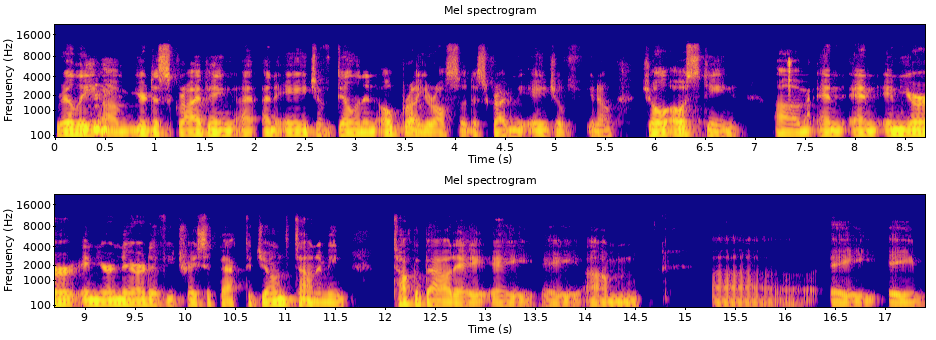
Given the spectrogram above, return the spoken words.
really um, you're describing a, an age of Dylan and Oprah. You're also describing the age of you know Joel Osteen um, and and in your in your narrative, you trace it back to Jonestown. I mean, talk about a a a um, uh, a a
